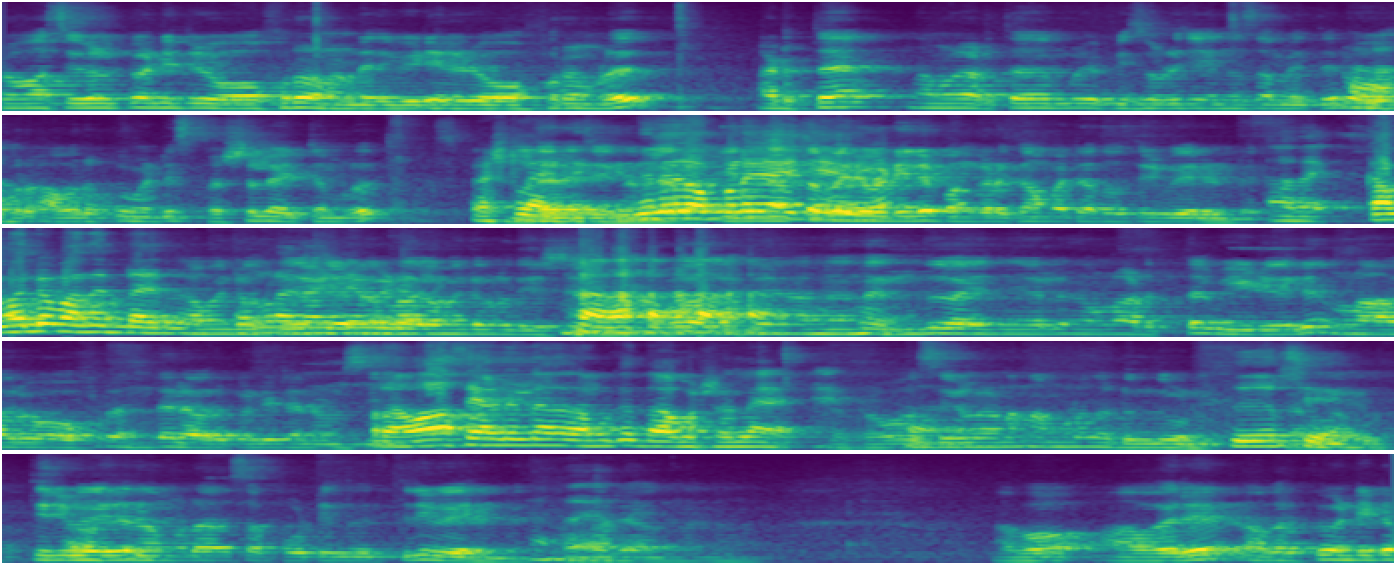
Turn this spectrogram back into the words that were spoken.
പ്രവാസികൾക്ക് വേണ്ടിയിട്ട് ഒരു ഓഫർ വന്നിട്ടുണ്ട് വീഡിയോയിൽ ഒരു ഓഫർ നമ്മൾ അടുത്ത നമ്മൾ അടുത്ത എപ്പിസോഡ് ചെയ്യുന്ന സമയത്ത് ഓഫർ അവർക്ക് വേണ്ടി സ്പെഷ്യൽ ഐറ്റം സ്പെഷ്യൽ പരിപാടിയിൽ പങ്കെടുക്കാൻ പറ്റാത്ത ഒത്തിരി പേരുണ്ട്. കമന്റ് കമന്റ് എന്ത് കഴിഞ്ഞാലും നമ്മൾ അടുത്ത വീഡിയോയിൽ നമ്മൾ ആ ഒരു ഓഫർ എന്തായാലും അവർക്ക് വേണ്ടിയിട്ട് അനൗൺസ് പ്രവാസികളില്ലാതെ നമുക്ക് എന്താ പ്രവാസികളാണ് നമ്മൾ നെടുന്തൂണ് തീർച്ചയായും. ഒത്തിരി പേര് നമ്മുടെ സപ്പോർട്ട് ചെയ്യുന്ന ഒത്തിരി പേരുണ്ട്. അപ്പോൾ അവർ അവർക്ക് വേണ്ടിയിട്ട്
